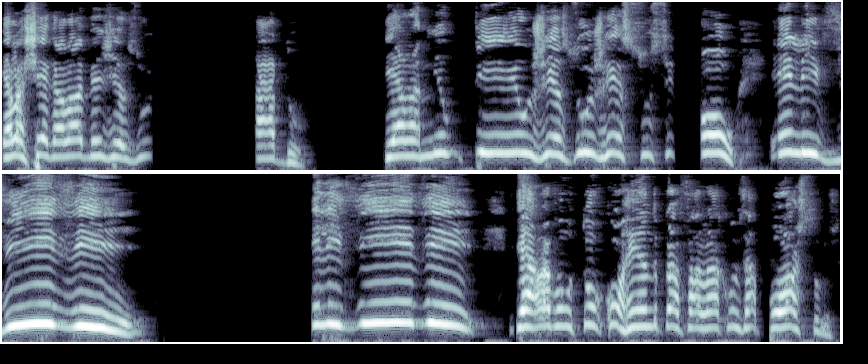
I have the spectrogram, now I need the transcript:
Ela chega lá, vê Jesus sentado. E ela, meu Deus, Jesus ressuscitou. Ele vive. Ele vive. E ela voltou correndo para falar com os apóstolos.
